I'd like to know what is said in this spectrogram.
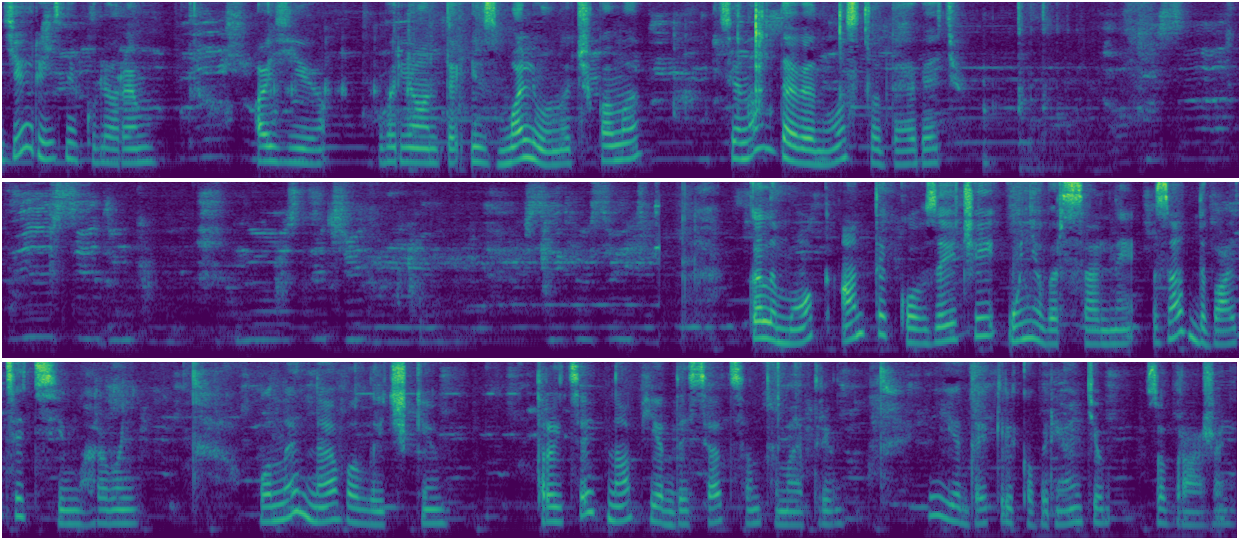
Є різні кольори. А є варіанти із малюночками. Ціна 99. Килимок антиковзаючий універсальний за 27 гривень. Вони невеличкі 30 на 50 см. І є декілька варіантів зображень.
